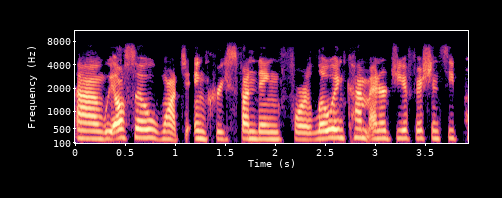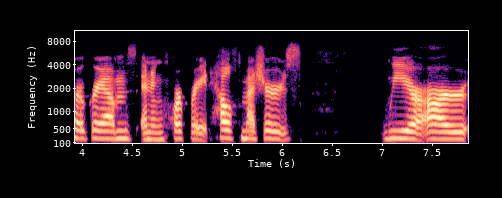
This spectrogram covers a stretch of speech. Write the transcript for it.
Um, we also want to increase funding for low income energy efficiency programs and incorporate health measures. We are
